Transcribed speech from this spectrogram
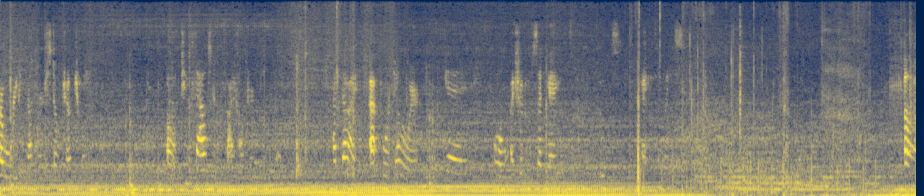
trouble reading numbers, don't judge me. Uh, 2,500 people had died at Fort Delaware. Yay. Well, I shouldn't have said yay. Oops. Okay, anyways. Uh,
